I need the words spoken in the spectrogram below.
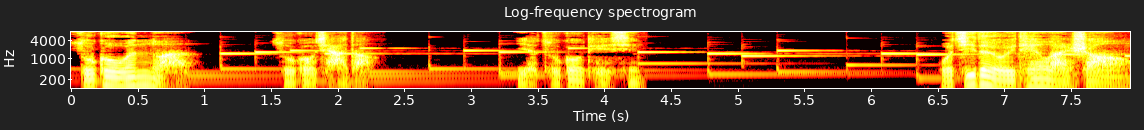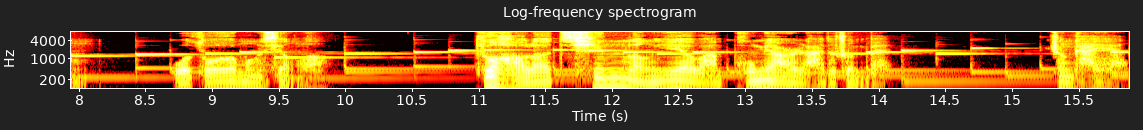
足够温暖，足够恰当，也足够贴心。我记得有一天晚上，我做噩梦醒了，做好了清冷夜晚扑面而来的准备，睁开眼。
